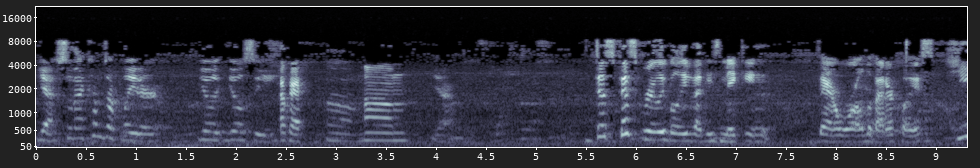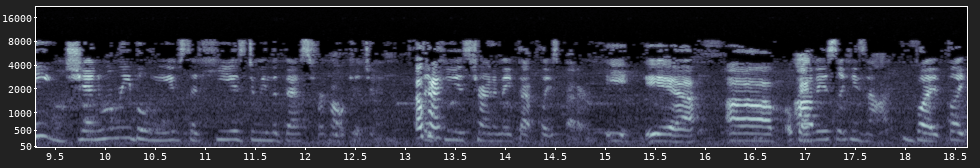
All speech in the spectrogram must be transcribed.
yeah, so that comes up later. You'll you'll see. Okay. Um, Um, yeah. does Fisk really believe that he's making their world a better place? He genuinely believes that he is doing the best for Hell Kitchen. Okay. That he is trying to make that place better. Y- yeah. Um, okay. Obviously, he's not, but like,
